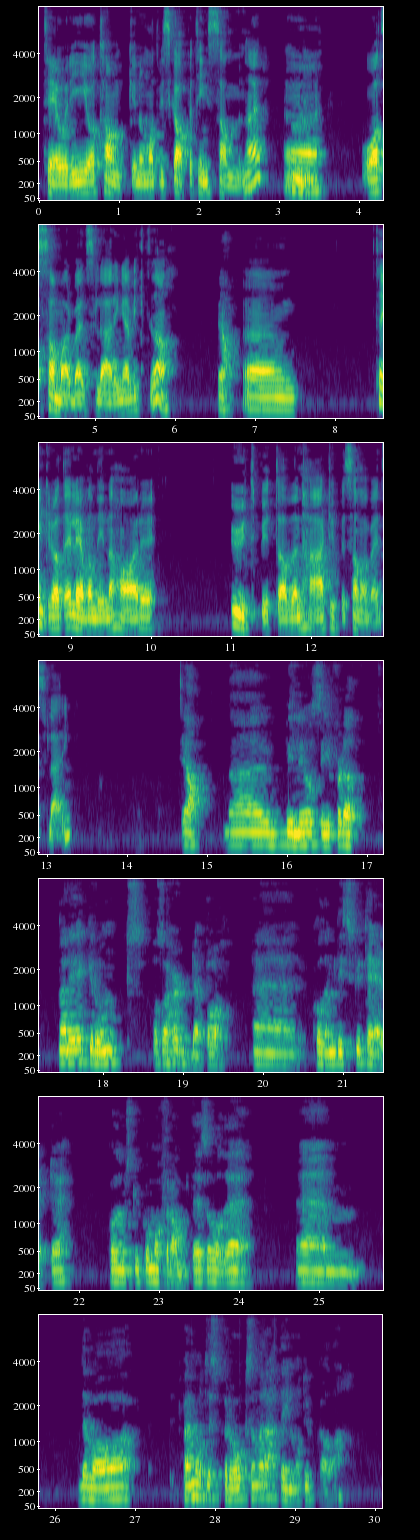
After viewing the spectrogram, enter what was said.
teori og tanken om at vi skaper ting sammen her. Mm. Uh, og at samarbeidslæring er viktig. da. Ja. Uh, tenker du at elevene dine har utbytte av denne type samarbeidslæring? Ja, det vil jeg jo si. For når jeg gikk rundt og så hørte på eh, hva de diskuterte, hva de skulle komme fram til, så var det eh, Det var på en måte språk som var retta inn mot oppgaver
